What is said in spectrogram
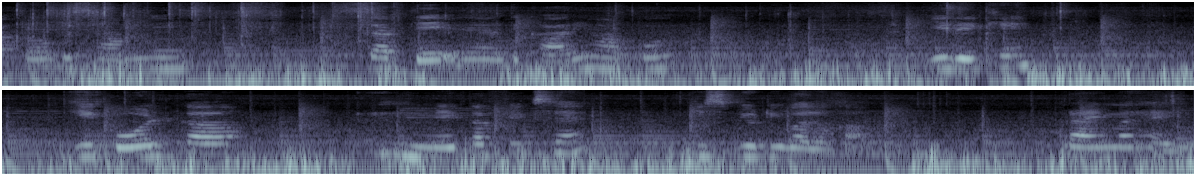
आप लोगों के सामने सब दे, दिखा रही हूँ आपको। ये देखें, ये गोल्ड का मेकअप फिक्स है, इस ब्यूटी वालों का। प्राइमर है ये।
